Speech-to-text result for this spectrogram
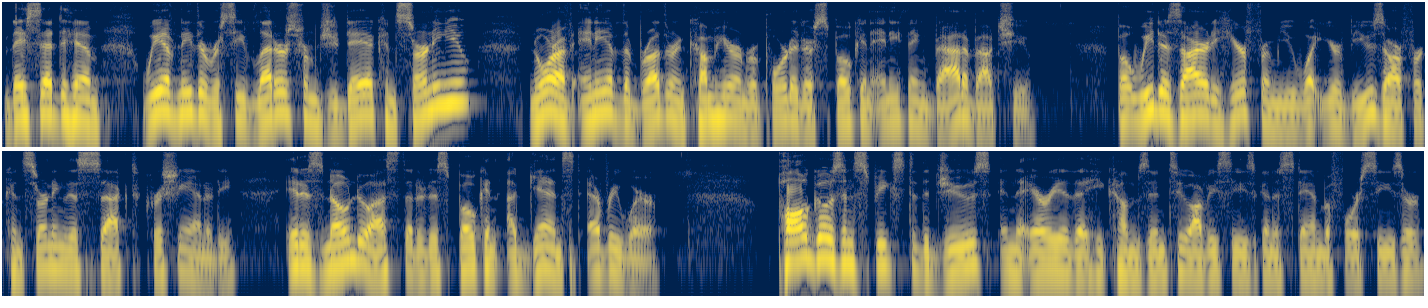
They said to him, We have neither received letters from Judea concerning you, nor have any of the brethren come here and reported or spoken anything bad about you. But we desire to hear from you what your views are for concerning this sect, Christianity. It is known to us that it is spoken against everywhere Paul goes and speaks to the Jews in the area that he comes into. Obviously, he's going to stand before Caesar.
